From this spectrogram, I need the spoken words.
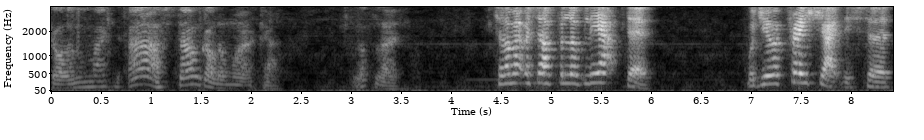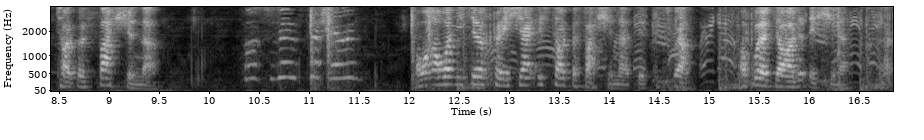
golem. I'm making. Ah, stone golem worker. Lovely. Shall I make myself a lovely hat, do? Would you appreciate this uh, type of fashion, though? This his in fashion. I want, I want you to appreciate this type of fashion, though, because, well, I've worked hard at this, you know. Okay.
